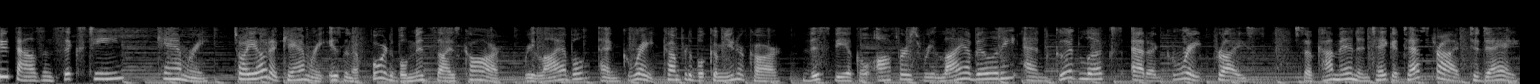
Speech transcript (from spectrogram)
2016 Camry. Toyota Camry is an affordable midsize car, reliable and great comfortable commuter car. This vehicle offers reliability and good looks at a great price. So come in and take a test drive today.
